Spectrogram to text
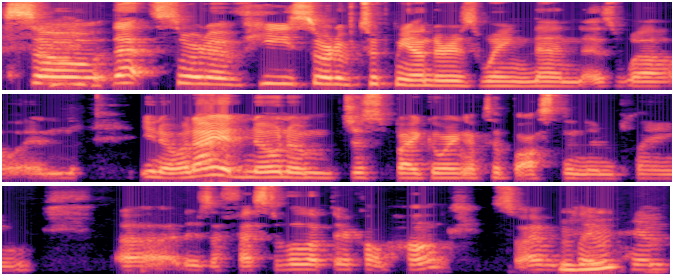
so that sort of, he sort of took me under his wing then as well. And, you know, and I had known him just by going up to Boston and playing, uh, there's a festival up there called Honk. So I would play Mhm. with him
